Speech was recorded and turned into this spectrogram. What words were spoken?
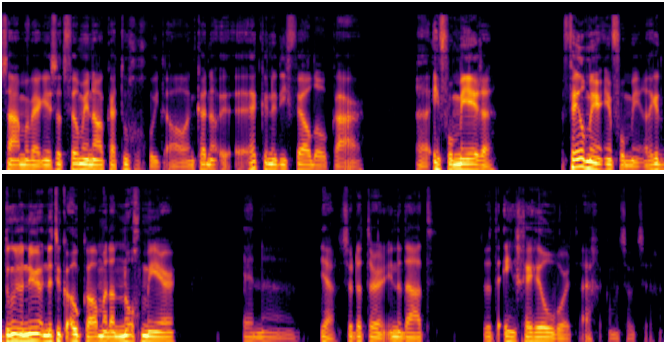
samenwerking is dat veel meer naar elkaar toegegroeid al. En kunnen, eh, kunnen die velden elkaar eh, informeren. Veel meer informeren. Dat doen we nu natuurlijk ook al, maar dan nog meer. En ja, zodat er inderdaad, zodat het één geheel wordt eigenlijk, om het zo te zeggen.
